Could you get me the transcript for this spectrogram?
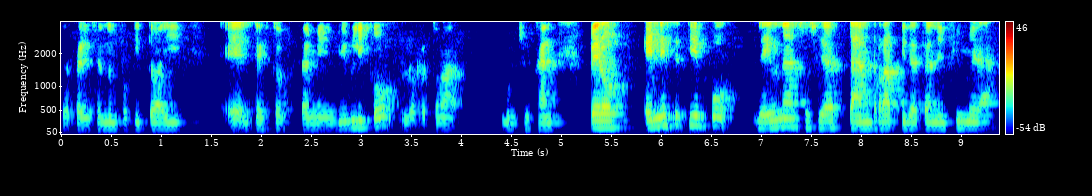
referenciando un poquito ahí el texto también bíblico, lo retoma Bunchuhan. Pero en este tiempo de una sociedad tan rápida, tan efímera,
